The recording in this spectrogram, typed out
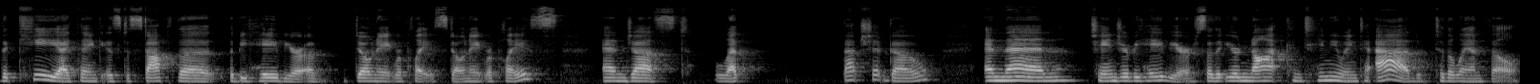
the key i think is to stop the the behavior of donate replace donate replace and just let that shit go and then change your behavior so that you're not continuing to add to the landfill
